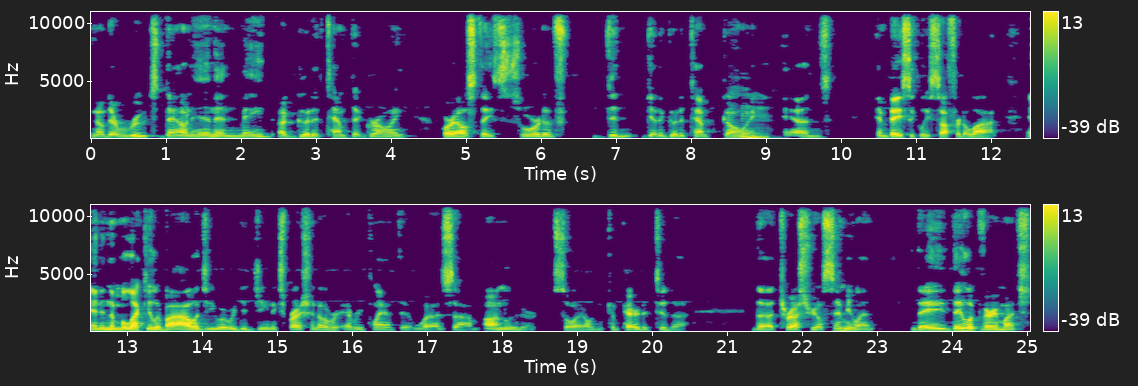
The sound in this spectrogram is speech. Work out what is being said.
you know, their roots down in and made a good attempt at growing, or else they sort of didn't get a good attempt going hmm. and and basically suffered a lot. And in the molecular biology, where we did gene expression over every plant that was um, on lunar soil and compared it to the the terrestrial simulant, they they look very much,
